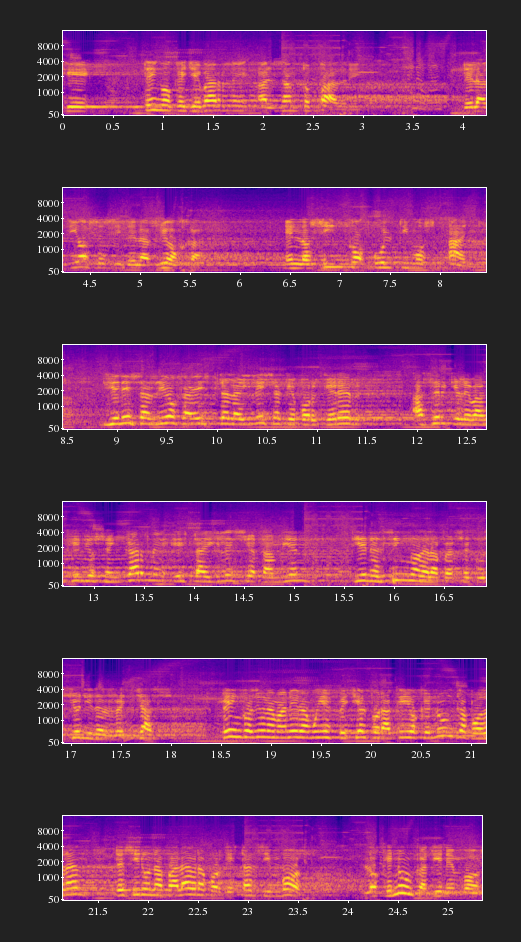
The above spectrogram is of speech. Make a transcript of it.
que tengo que llevarle al Santo Padre de la diócesis de La Rioja en los cinco últimos años. Y en esa Rioja está la iglesia que por querer hacer que el Evangelio se encarne, esta iglesia también tiene el signo de la persecución y del rechazo. Vengo de una manera muy especial por aquellos que nunca podrán decir una palabra porque están sin voz, los que nunca tienen voz.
